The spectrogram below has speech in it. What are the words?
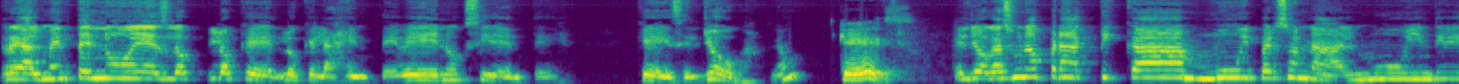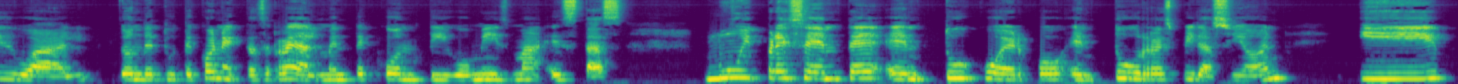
realmente no es lo, que, lo que la gente ve en Occidente, que es el yoga, ¿no? ¿Qué es? El yoga es una práctica muy personal, muy individual, donde tú te conectas realmente contigo misma, estás muy presente en tu cuerpo, en tu respiración y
